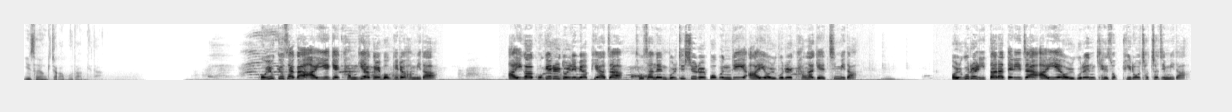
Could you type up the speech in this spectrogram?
이서영 기자가 보도합니다. 보육교사가 아이에게 감기약을 먹이려 합니다. 아이가 고개를 돌리며 피하자 교사는 물티슈를 뽑은 뒤 아이 얼굴을 강하게 칩니다. 얼굴을 잇따라 때리자 아이의 얼굴은 계속 뒤로 젖혀집니다.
